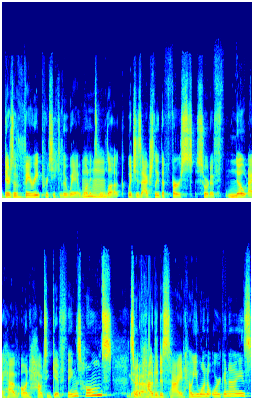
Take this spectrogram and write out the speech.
there's a very particular way I want it Mm-hmm. to look, which is actually the first sort of note I have on how to give things homes, sort of how to decide how you want to organize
